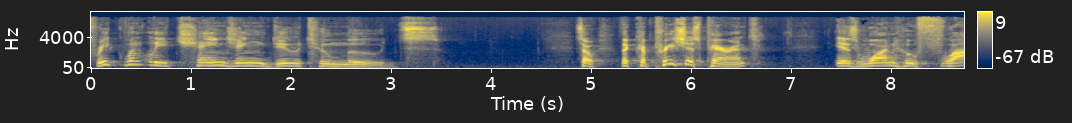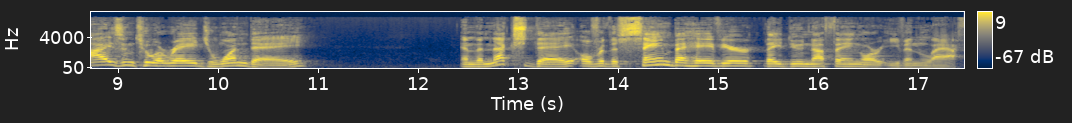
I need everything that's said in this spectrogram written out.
frequently changing due to moods. So, the capricious parent is one who flies into a rage one day, and the next day, over the same behavior, they do nothing or even laugh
